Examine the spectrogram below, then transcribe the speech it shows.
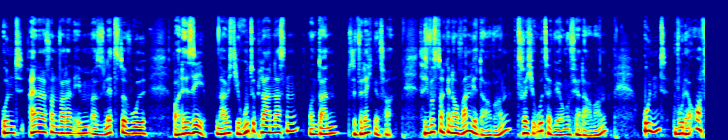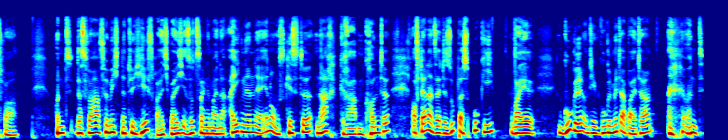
und einer davon war dann eben, also letzte wohl, war der See. Dann habe ich die Route planen lassen und dann sind wir da hingefahren. Das ich wusste noch genau, wann wir da waren, zu welcher Uhrzeit wir ungefähr da waren und wo der Ort war. Und das war für mich natürlich hilfreich, weil ich sozusagen in meiner eigenen Erinnerungskiste nachgraben konnte. Auf der anderen Seite super spooky, weil Google und die Google-Mitarbeiter und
